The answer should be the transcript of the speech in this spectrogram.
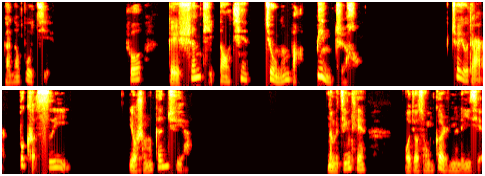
感到不解，说：“给身体道歉就能把病治好？”这有点不可思议。有什么根据呀？那么今天我就从个人的理解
